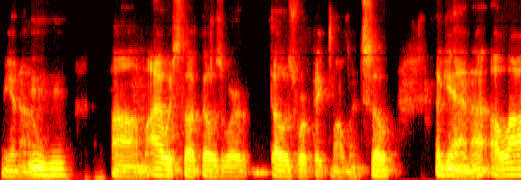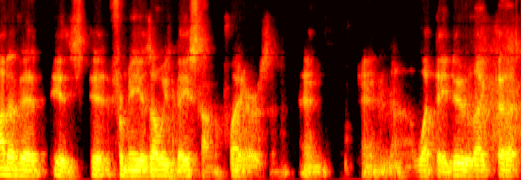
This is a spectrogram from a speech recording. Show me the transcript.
You know, mm-hmm. um, I always thought those were those were big moments. So again, a, a lot of it is it, for me is always based on the players and and and uh, what they do. Like the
